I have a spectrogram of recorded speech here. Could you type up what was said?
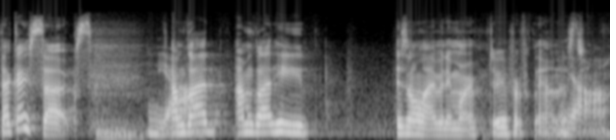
That guy sucks. Yeah. I'm glad I'm glad he isn't alive anymore, to be perfectly honest. Yeah.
